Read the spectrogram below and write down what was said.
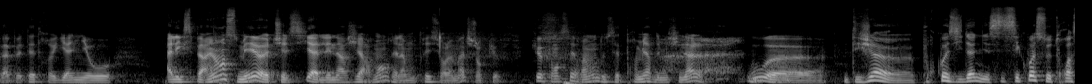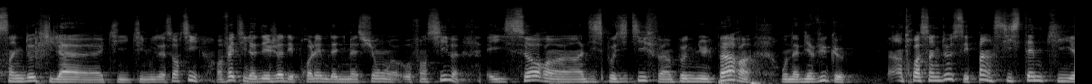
va peut-être gagner au, à l'expérience, mais Chelsea a de l'énergie à revendre et l'a montré sur le match. Donc que penser vraiment de cette première demi-finale où euh, Déjà, euh, pourquoi Zidane C'est quoi ce 3-5-2 qu'il a, qui, nous a sorti? En fait, il a déjà des problèmes d'animation euh, offensive et il sort un, dispositif un peu de nulle part. On a bien vu que un 3-5-2, c'est pas un système qui,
